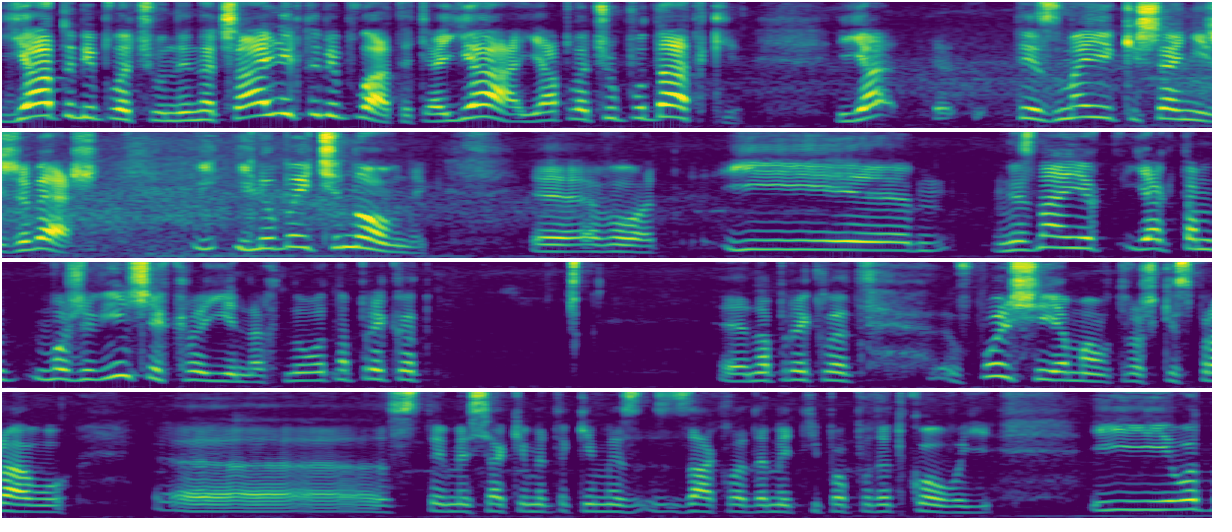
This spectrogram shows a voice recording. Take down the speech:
Я тобі плачу, не начальник тобі платить, а я, я плачу податки. Я, е, ти з моєї кишені живеш. І, і любий чиновник. Е, вот. І не знаю, як, як там може в інших країнах. Ну, от, наприклад, е, наприклад, в Польщі я мав трошки справу е, з тими всякими такими закладами, типу податкової. І от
